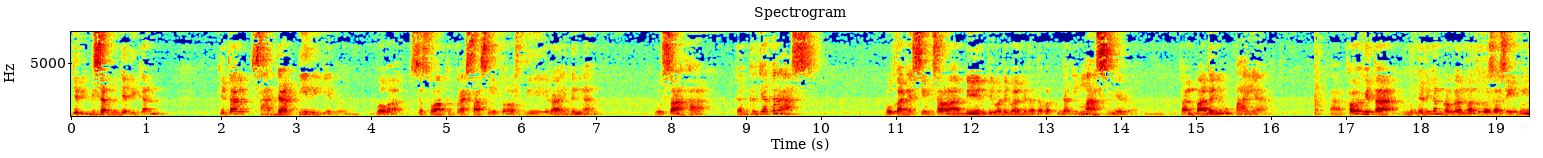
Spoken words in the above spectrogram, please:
Jadi bisa menjadikan kita sadar diri gitu bahwa sesuatu prestasi itu harus diraih dengan usaha dan kerja keras. Bukannya simsalabim tiba-tiba kita dapat medali emas gitu tanpa adanya upaya. Nah, kalau kita menjadikan program naturalisasi ini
